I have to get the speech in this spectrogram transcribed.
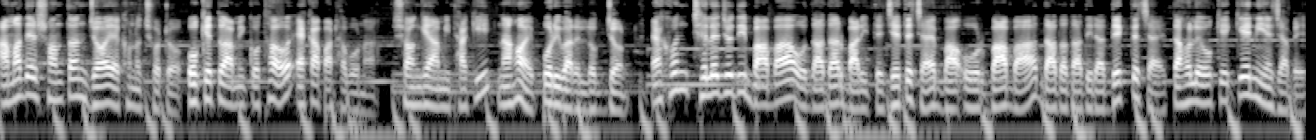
আমাদের সন্তান জয় এখনও ছোট। ওকে তো আমি কোথাও একা পাঠাবো না। সঙ্গে আমি থাকি, না হয় পরিবারের লোকজন। এখন ছেলে যদি বাবা ও দাদার বাড়িতে যেতে চায় বা ওর বাবা, দাদা, দাদিরা দেখতে চায়, তাহলে ওকে কে নিয়ে যাবে?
